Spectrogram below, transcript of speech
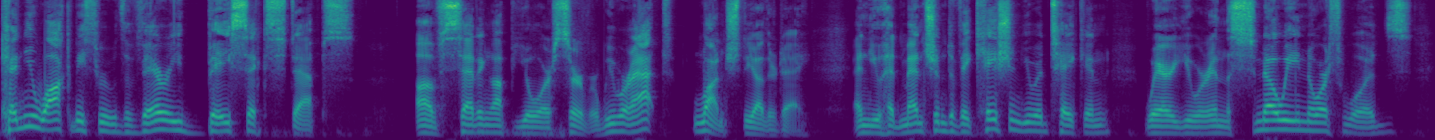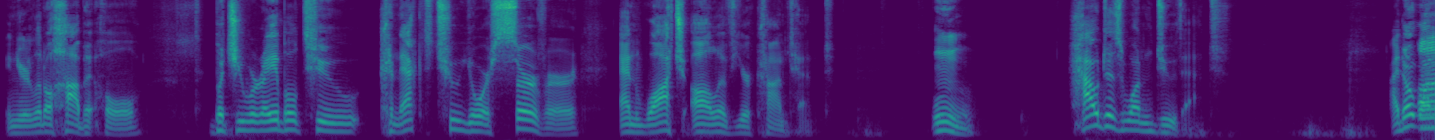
Can you walk me through the very basic steps of setting up your server? We were at lunch the other day, and you had mentioned a vacation you had taken where you were in the snowy North Woods in your little hobbit hole, but you were able to connect to your server and watch all of your content. Mm. How does one do that? I don't want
